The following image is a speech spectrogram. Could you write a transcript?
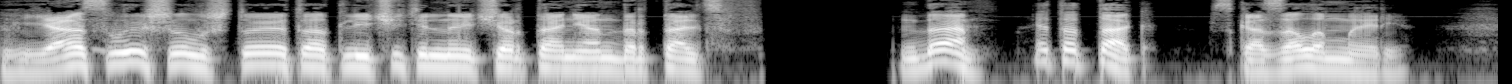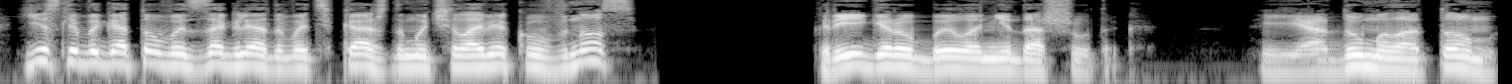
«Я слышал, что это отличительная черта неандертальцев». «Да, это так», — сказала Мэри. Если вы готовы заглядывать каждому человеку в нос, Кригеру было не до шуток. «Я думал о том,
